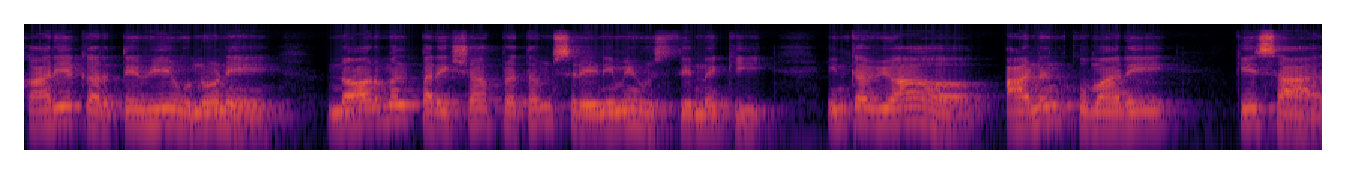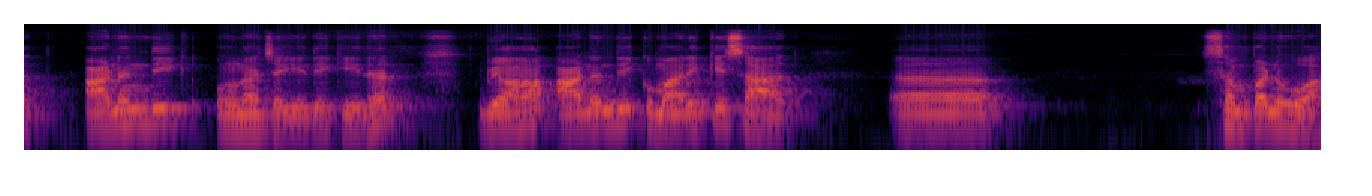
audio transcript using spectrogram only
कार्य करते हुए उन्होंने नॉर्मल परीक्षा प्रथम श्रेणी में उत्तीर्ण की। इनका विवाह आनंद कुमारी के साथ आनंदी होना चाहिए। देखिए इधर, विवाह आनंदी कुमारी के साथ संपन्न हुआ।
